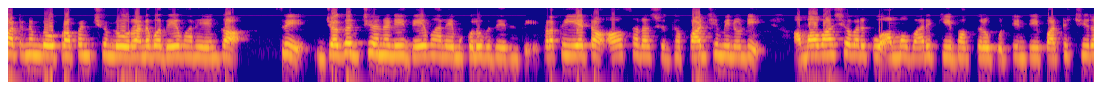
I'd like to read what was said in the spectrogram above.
పట్టణంలో ప్రపంచంలో రెండవ దేవాలయంగా శ్రీ జగజ్జనని దేవాలయం కొలువుదీరింది. ప్రతి ఏటా ఆషాఢ శుద్ధ పాడ్యమి నుండి అమావాస్య వరకు అమ్మవారికి భక్తులు పుట్టింటి పట్టుచీర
